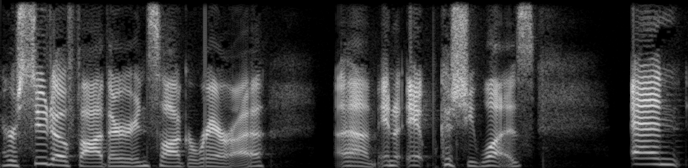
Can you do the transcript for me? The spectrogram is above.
her pseudo father in Saw Gerrera, um, in because she was. And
